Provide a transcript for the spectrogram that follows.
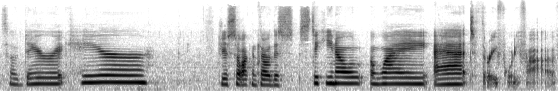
So Derek here just so I can throw this sticky note away at 345.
